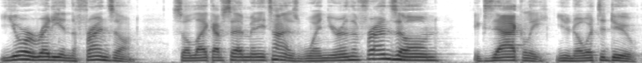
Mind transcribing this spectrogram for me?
you're already in the friend zone. So, like I've said many times, when you're in the friend zone, exactly, you know what to do.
